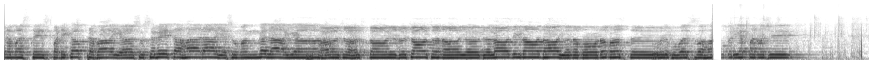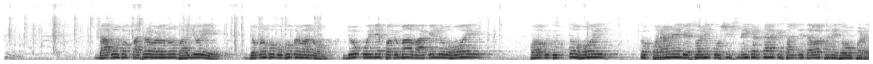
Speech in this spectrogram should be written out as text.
નમસ્તે સ્ફટિક પ્રભાય સુશ્વેતહારાય સુમંગલાય હસ્તાય દશાસનાય જલાદિનાદાય નમો નમસ્તે ભૂર્ભુવ સ્વઃ કરી આપવાનો છે ડાબો પગ પાછળ વાળવાનો ભાઈઓએ જમણો પગ ઊભો કરવાનો. જો કોઈને પગમાં વાગેલું હોય પગ દુખતો હોય તો પરાણે બેસવાની કોશિશ નહીં કરતા કે સાંજે દવાખાને જવું પડે.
